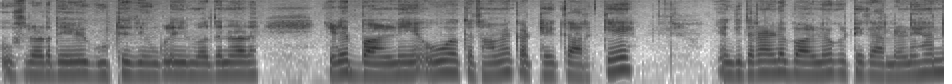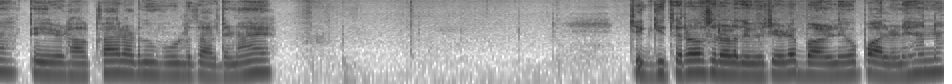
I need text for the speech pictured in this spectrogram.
ਉਸ ਲੜ ਦੇ ਗੂਠੇ ਦੀ ਉਂਗਲੀ ਦੀ ਮਦਦ ਨਾਲ ਜਿਹੜੇ ਬਲ ਨੇ ਉਹ ਇੱਕ ਥਾਵੇਂ ਇਕੱਠੇ ਕਰਕੇ ਚੰਗੀ ਤਰ੍ਹਾਂ ਜਿਹੜੇ ਬਲ ਨੇ ਉਹ ਇਕੱਠੇ ਕਰ ਲੈਣੇ ਹਨ ਤੇ ਹਲਕਾ ਲੜ ਨੂੰ ਫੋਲਡ ਕਰ ਦੇਣਾ ਹੈ। ਚੰਗੀ ਤਰ੍ਹਾਂ ਉਸ ਲੜ ਦੇ ਵਿੱਚ ਜਿਹੜੇ ਬਲ ਨੇ ਉਹ ਪਾ ਲੈਣੇ ਹਨ।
